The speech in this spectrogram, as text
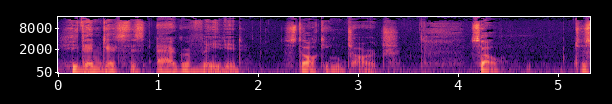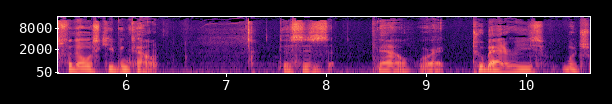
he then gets this aggravated stalking charge. So, just for those keeping count, this is now we're at two batteries, which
